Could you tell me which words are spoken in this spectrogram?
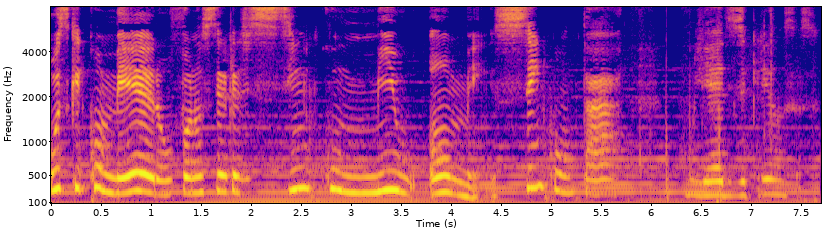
Os que comeram foram cerca de cinco mil homens, sem contar mulheres e crianças.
